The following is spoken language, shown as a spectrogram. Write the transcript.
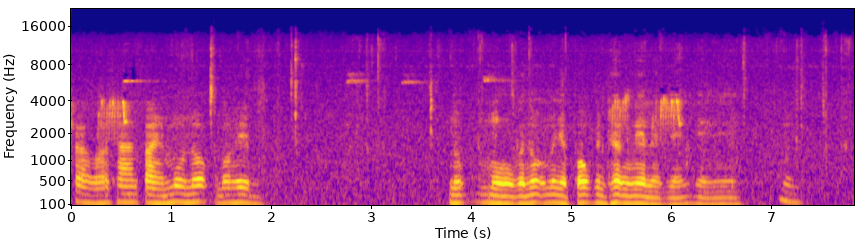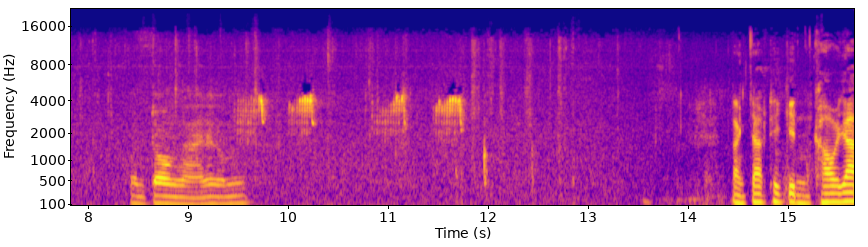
ข้าวว่าทานไปหมูนกบ่เห็นนุหมูกับนุมันจะพกเป็นเทิงเนี่ยแหละอย่างอย่างนี้คนจองหลายแล้วก็มัน หลังจากที่กินข้าวหญ้า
